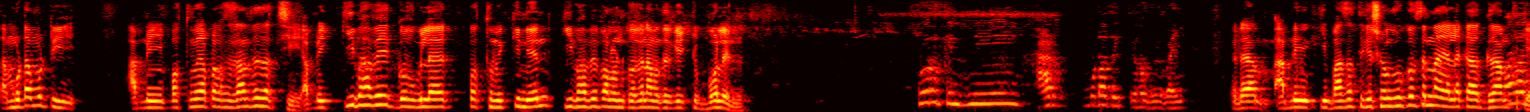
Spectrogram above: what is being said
তা মোটামুটি আপনি প্রথমে আপনার কাছে জানতে চাচ্ছি আপনি কীভাবে গরুগুলা প্রথমে কিনেন কীভাবে পালন করেন আমাদেরকে একটু বলেন। গরু কিননি হাড় মোটা দেখতে হবে ভাই। এটা আপনি কি বাজার থেকে সংগ্রহ করছেন না এলাকা গ্রাম থেকে?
